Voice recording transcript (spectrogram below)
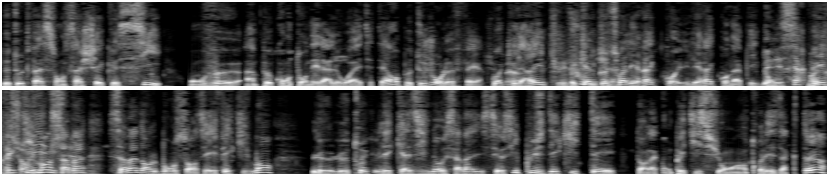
De toute façon, sachez que si on veut un peu contourner la loi, etc., on peut toujours le faire, quoi qu'il arrive, et fou, quelles que soient les règles, qu'on- les règles qu'on applique. Mais Donc, les mais très effectivement, ça va, ça va dans le bon sens. Et effectivement, le, le truc, les casinos, ça va, c'est aussi plus d'équité dans la compétition entre les acteurs,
